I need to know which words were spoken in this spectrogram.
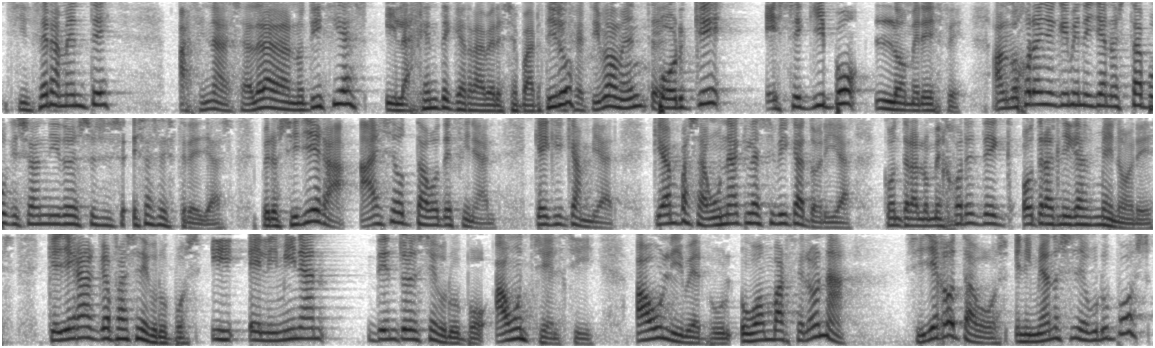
sinceramente, al final saldrán las noticias y la gente querrá ver ese partido. Efectivamente. Porque ese equipo lo merece. A lo mejor el año que viene ya no está porque se han ido esas estrellas. Pero si llega a ese octavo de final, que hay que cambiar, que han pasado una clasificatoria contra los mejores de otras ligas menores, que llegan a fase de grupos y eliminan dentro de ese grupo a un Chelsea, a un Liverpool o a un Barcelona, si llega a octavos eliminándose de grupos,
